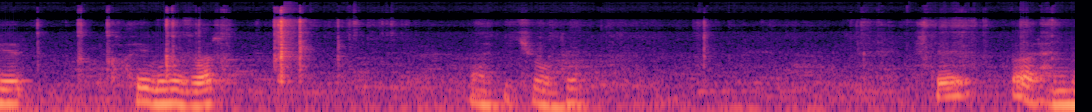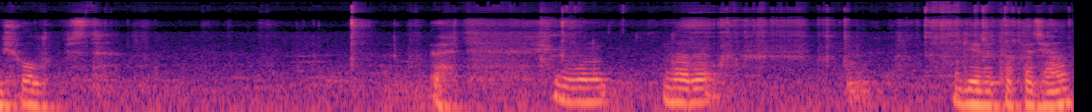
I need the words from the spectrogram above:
Bir kaybımız var. Evet iki oldu. İşte öğrenmiş olduk biz de. Evet. Şimdi bunları geri takacağım.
